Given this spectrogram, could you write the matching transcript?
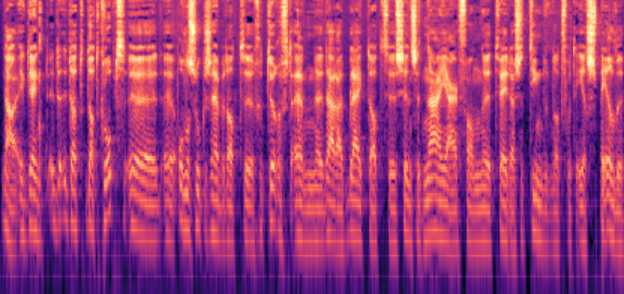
Nou, ik denk dat dat klopt. Uh, uh, onderzoekers hebben dat uh, geturfd en daaruit blijkt dat sinds het najaar van 2010, toen dat voor het eerst speelde,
